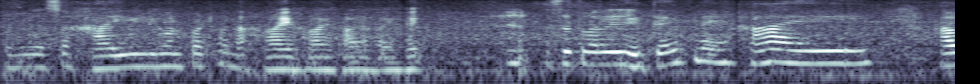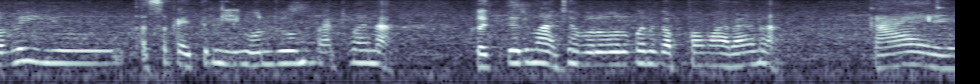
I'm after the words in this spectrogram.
कोणी असं हाय लिहून पाठवा ना. हाय हाय हाय हाय हाय. असं तुम्हाला लिहिता येत नाही. हाय हवे यू असं काहीतरी लिहून लिहून पाठवा ना. कधीतरी माझ्याबरोबर पण गप्पा मारा ना. काय?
